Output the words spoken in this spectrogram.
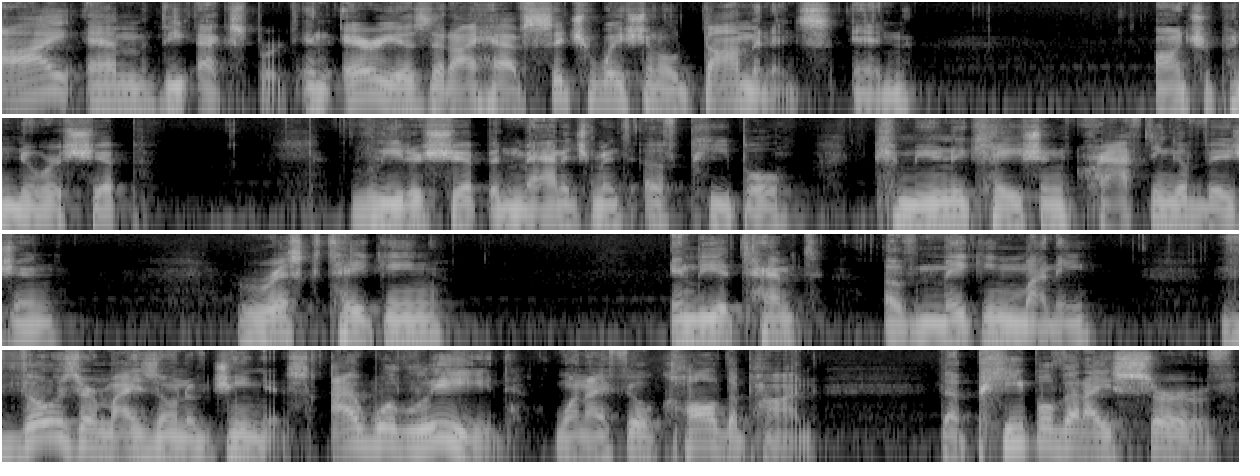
I am the expert, in areas that I have situational dominance in entrepreneurship, leadership and management of people, communication, crafting a vision, risk taking in the attempt of making money. Those are my zone of genius. I will lead when I feel called upon. The people that I serve,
